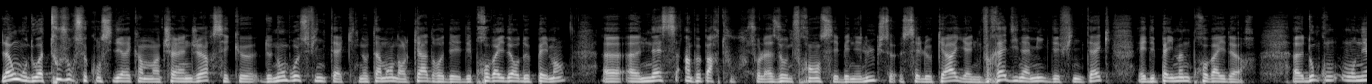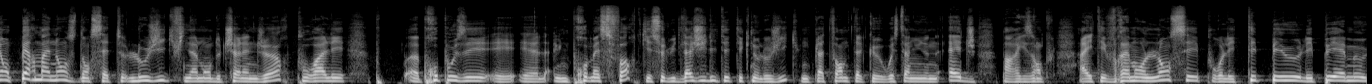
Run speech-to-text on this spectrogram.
Là où on doit toujours se considérer comme un challenger, c'est que de nombreuses fintechs, notamment dans le cadre des, providers de paiement, euh, euh, naissent un peu partout. Sur la zone France et Benelux, c'est le cas. Il y a une vraie dynamique des fintechs et des payment providers. Euh, donc on, on, est en permanence dans cette logique finalement de challenger pour aller proposer une promesse forte qui est celui de l'agilité technologique. Une plateforme telle que Western Union Edge, par exemple, a été vraiment lancée pour les TPE, les PME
